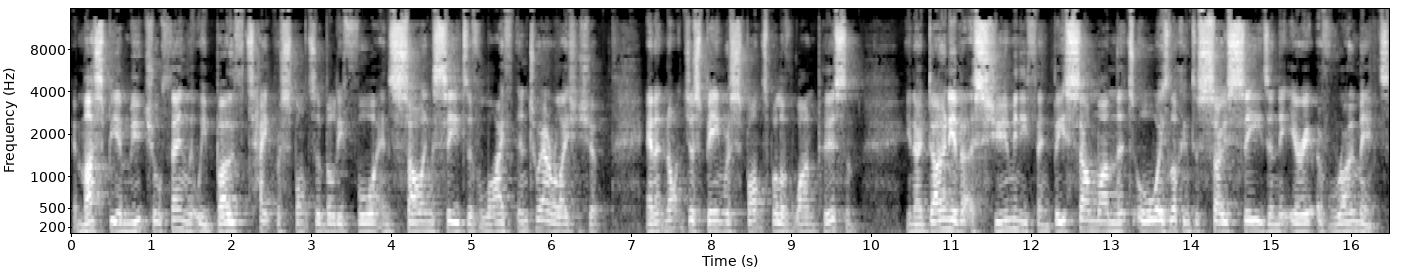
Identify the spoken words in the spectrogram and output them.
It must be a mutual thing that we both take responsibility for and sowing seeds of life into our relationship and it not just being responsible of one person. You know, don't ever assume anything. Be someone that's always looking to sow seeds in the area of romance,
